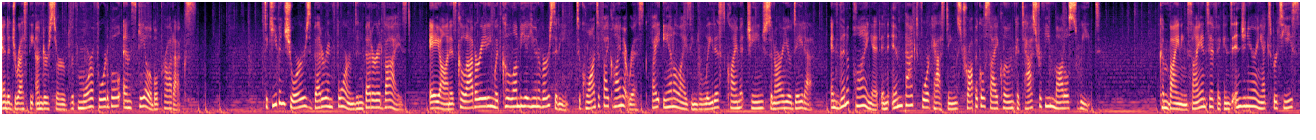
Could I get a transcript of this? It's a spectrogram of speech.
and address the underserved with more affordable and scalable products. To keep insurers better informed and better advised, Aon is collaborating with Columbia University to quantify climate risk by analyzing the latest climate change scenario data and then applying it in Impact Forecasting's Tropical Cyclone Catastrophe Model Suite. Combining scientific and engineering expertise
